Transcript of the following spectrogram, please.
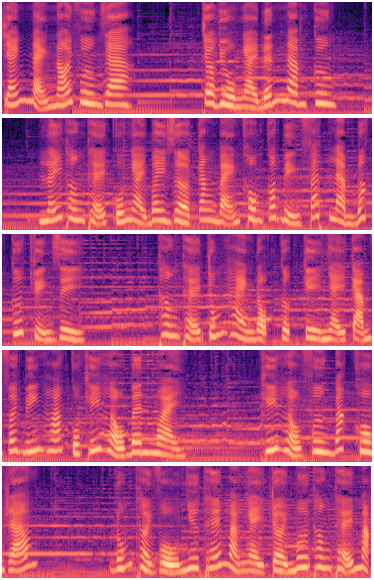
Chán nản nói vương ra cho dù ngài đến Nam Cương. Lấy thân thể của ngài bây giờ căn bản không có biện pháp làm bất cứ chuyện gì. Thân thể trúng hàng độc cực kỳ nhạy cảm với biến hóa của khí hậu bên ngoài. Khí hậu phương Bắc khô ráo. Đúng thời vụ như thế mà ngày trời mưa thân thể mặt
